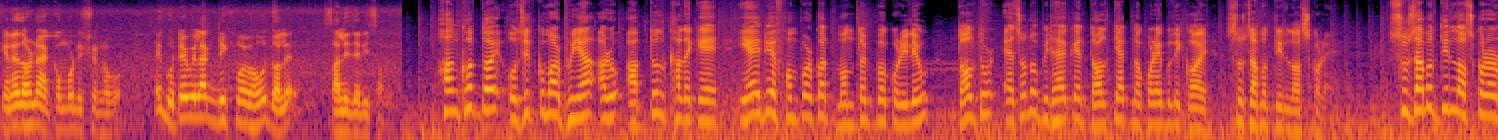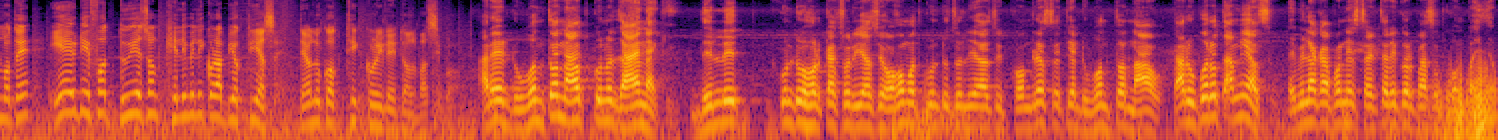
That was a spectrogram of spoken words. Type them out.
কেনেধৰণে একমডেশ্যন হ'ব? সেই গোটেইবিলাক দিশ মই ভাবোঁ দলে চালি জাৰি চাব। সাংসদদ্বয় অজিত কুমাৰ ভূঞা আৰু আব্দুল খালেকে এ আই ডি এফ সম্পৰ্কত মন্তব্য কৰিলেও দলটোৰ এজনো বিধায়কে দল ত্যাগ নকৰে বুলি কয় সুজামুদ্দিন লস্কৰে। সুজামুদ্দিন লস্কৰৰ মতে এ আই ডি এফত দুই এজন খেলি মেলি কৰা ব্যক্তি আছে। তেওঁলোকক ঠিক কৰিলেই দল বাচিব। আৰে ডুবন্ত নাৱত কোনো যায় নাকি? দিল্লীত কোনটো সৰকাৰ চলি আছে অসমত কোনটো চলি আছে কংগ্ৰেছ এতিয়া ডুবন্ত নাও। তাৰ ওপৰত আমি আছোঁ। এইবিলাক আপুনি চাৰি তাৰিখৰ পাছত গম পাই যাব।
